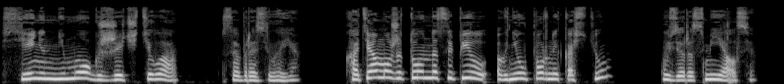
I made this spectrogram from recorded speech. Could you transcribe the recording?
Сенин не мог сжечь тела, сообразила я. Хотя, может, он нацепил огнеупорный костюм? Кузя рассмеялся.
